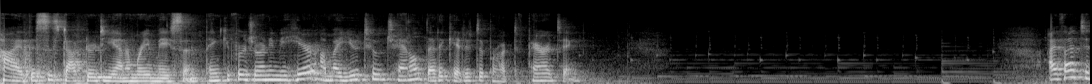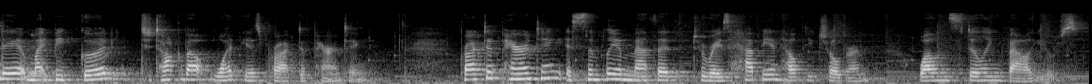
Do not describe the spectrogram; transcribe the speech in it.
Hi, this is Dr. Deanna Marie Mason. Thank you for joining me here on my YouTube channel dedicated to proactive parenting. I thought today it might be good to talk about what is proactive parenting. Proactive parenting is simply a method to raise happy and healthy children while instilling values.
